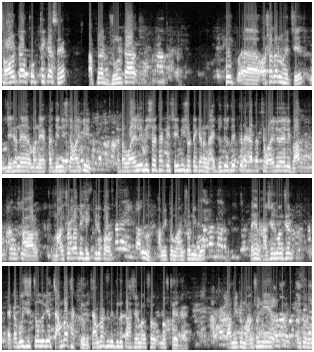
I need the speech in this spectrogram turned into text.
সলটা খুব ঠিক আছে। আপনার ঝোলটা খুব অসাধারণ হয়েছে। যেখানে মানে একটা জিনিসটা হয় কি, একটা অয়েলি বিষয় থাকে, সেই বিষয়টা এখানে নাই। যদিও দেখতে দেখা যাচ্ছে অয়েলি অয়েলি ভাব। আর মাংসটা দেখি কীরকম। আমি একটু মাংস নিব। দেখেন, হাঁসের মাংসের একটা বৈশিষ্ট্য হলো গিয়ে চামড়া থাকতে হবে। চামড়া ফেলে দিলে তো হাঁসের মাংস নষ্ট হয়ে যায়। আমি একটু মাংস নিয়ে ই করব।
